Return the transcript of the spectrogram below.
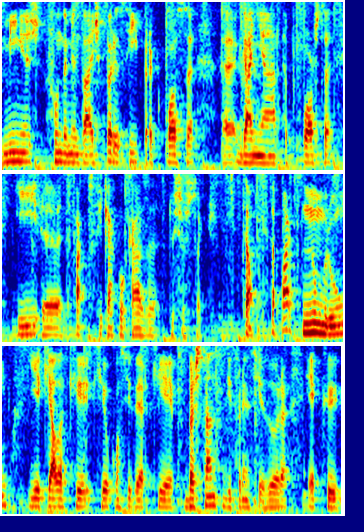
minhas fundamentais para si, para que possa uh, ganhar a proposta e, uh, de facto, ficar com a casa dos seus sonhos. Então, a parte número um e aquela que, que eu considero que é bastante diferenciadora é que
